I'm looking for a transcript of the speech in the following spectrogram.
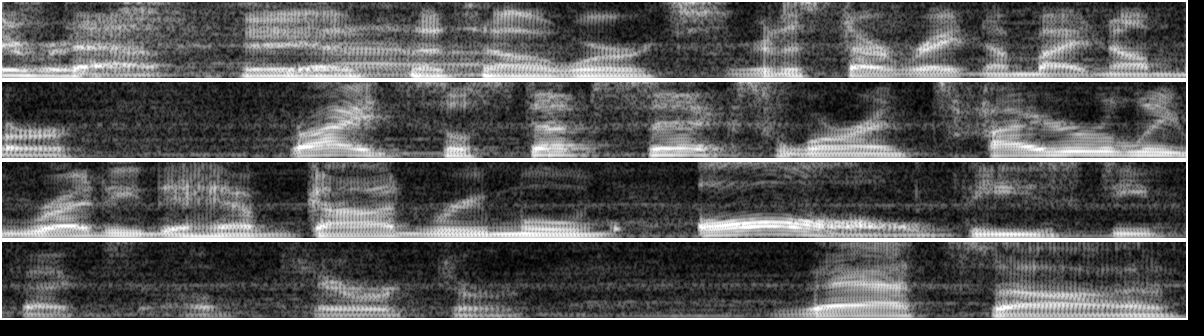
favorites. steps? Hey, that's, that's how it works. We're going to start rating them by number. Right. So, step six, we're entirely ready to have God remove all these defects of character. That's uh,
